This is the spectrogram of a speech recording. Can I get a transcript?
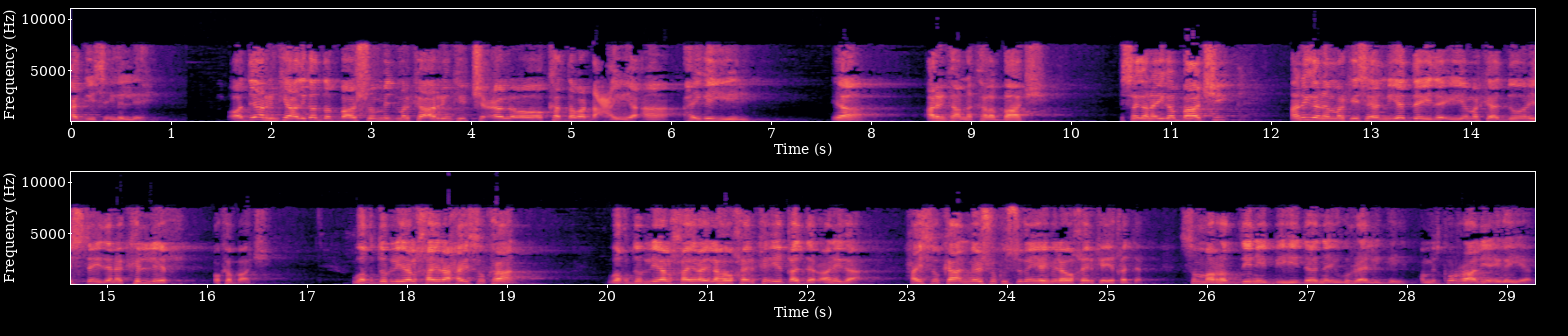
xaggiisa iga leexi. Oo haddii arrinkii aad iga dabbaasho mid markaa arrinkii jecel oo ka daba dhacaya ha iga yeeli. Yaa arrinkaana kala baaji. Isagana iga baaji anigana markaysaga niyaddayda iyo markaa doonistaydana ka leexi oo ka baaji waqdur liya alkhayra xayu kaan. Waqdur liya alkhayra ilaahu khayrka ii qadar. Aniga xayu kaan meeshuu ku sugan yahay ilahu khayrka ii qadar. Uma raddinii bihi dabeedna igu raalligey oo mid ku raaliya iga yeel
